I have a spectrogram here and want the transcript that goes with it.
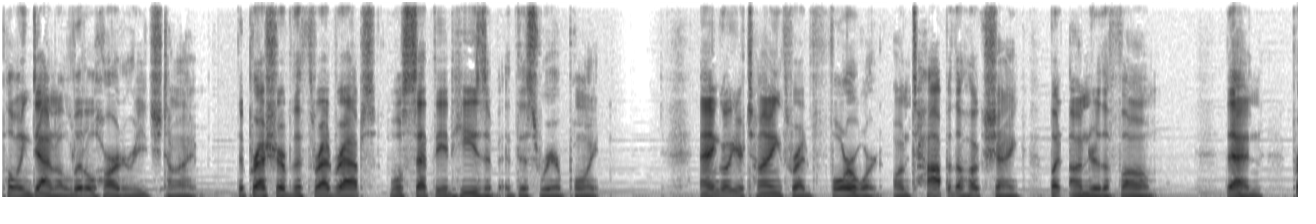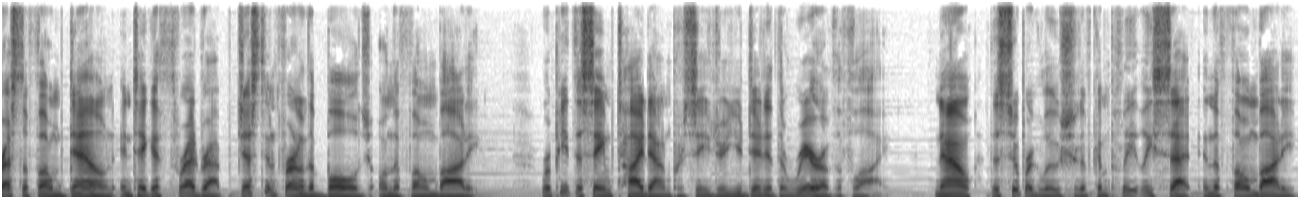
pulling down a little harder each time. The pressure of the thread wraps will set the adhesive at this rear point. Angle your tying thread forward on top of the hook shank but under the foam. Then, press the foam down and take a thread wrap just in front of the bulge on the foam body. Repeat the same tie down procedure you did at the rear of the fly. Now, the superglue should have completely set and the foam body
